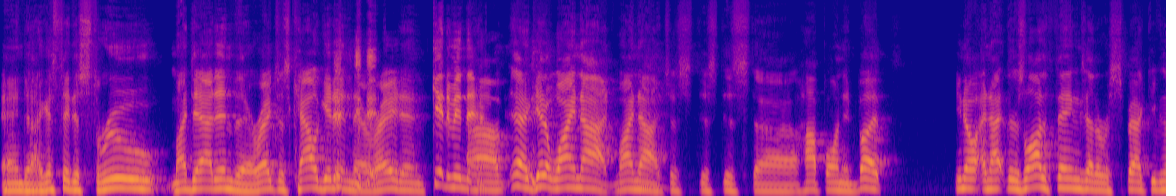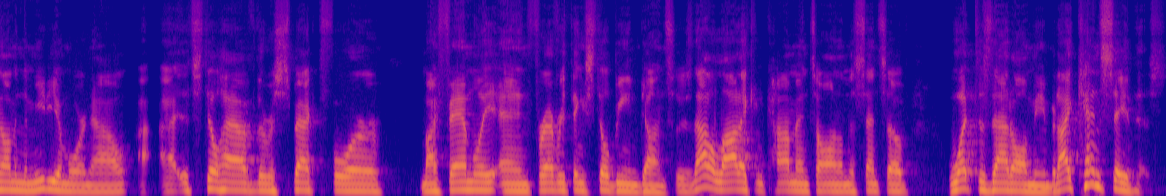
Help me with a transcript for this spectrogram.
And uh, I guess they just threw my dad in there, right? Just Cal, get in there, right? And get him in there. Uh, yeah, get it. Why not? Why not? Just, just, just uh, hop on in. But you know, and I, there's a lot of things that I respect, even though I'm in the media more now. I, I still have the respect for my family and for everything still being done. So there's not a lot I can comment on on the sense of what does that all mean. But I can say this:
